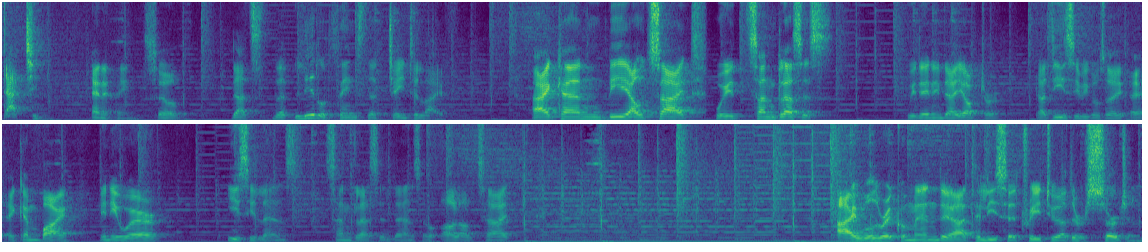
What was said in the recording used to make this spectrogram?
touching anything. So that's the little things that change a life. I can be outside with sunglasses with any diopter that's easy because I, I, can buy anywhere easy lens, sunglasses lens, or all outside. I will recommend the AT LISA tri to other surgeons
